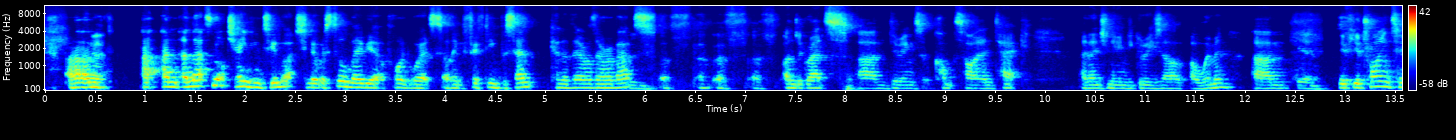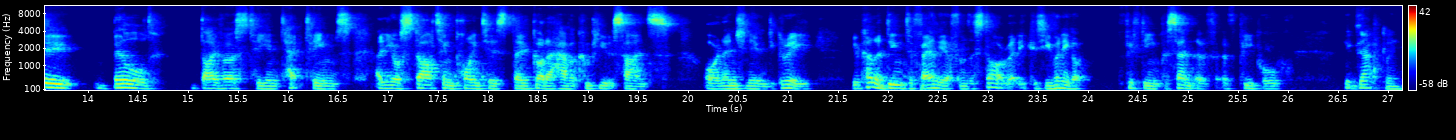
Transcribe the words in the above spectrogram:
um, and, and that's not changing too much. You know, we're still maybe at a point where it's I think 15% kind of there or thereabouts mm. of, of, of, undergrads um, doing sort of comp sci and tech and engineering degrees are, are women. Um, yeah. If you're trying to build diversity in tech teams and your starting point is they've got to have a computer science or an engineering degree, you're kind of doomed to failure from the start, really, because you've only got 15% of, of people. Exactly.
